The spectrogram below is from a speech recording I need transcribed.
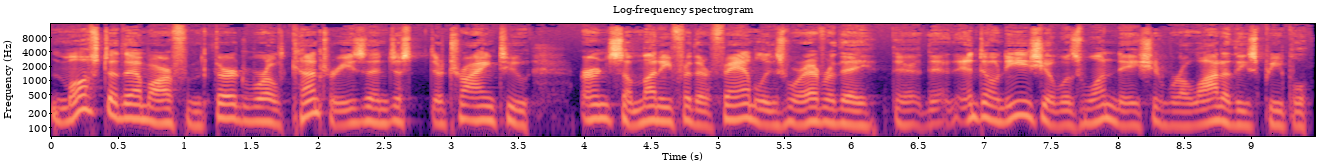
Most of them are from third world countries and just they're trying to earn some money for their families wherever they Indonesia was one nation where a lot of these people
